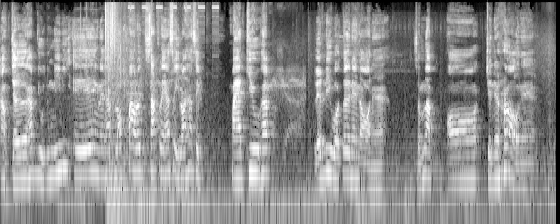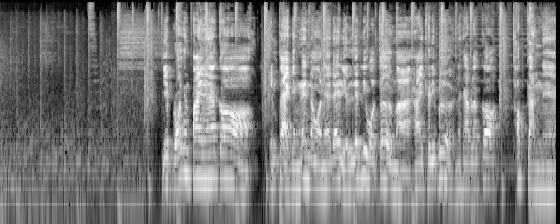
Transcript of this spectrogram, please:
อ้าวเจอครับอยู่ตรงนี้นี่เองนะครับ ล็อกเป้าแล้วซัดเลยฮะ450 8คิวครับเลดลี่วอเตอร์แน่นอนนะฮะสำหรับ all general นะฮะเรียบร้อยกันไปนะฮะก็เอ็มแตกอย่างแน่นอนนะได้เหรียญเลดลี่วอเตอร์มา High Caliber นะครับ แล้วก็ท็อปกันนะฮะ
